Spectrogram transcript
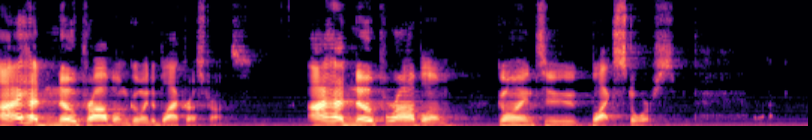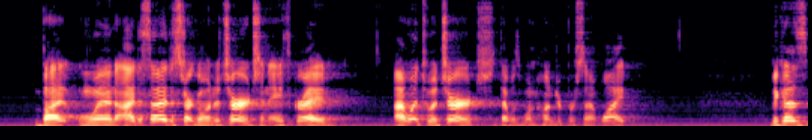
I had no problem going to black restaurants, I had no problem going to black stores. But when I decided to start going to church in eighth grade, I went to a church that was 100% white. Because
